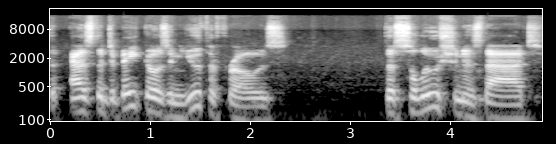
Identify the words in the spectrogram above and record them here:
th- as the debate goes in Euthyphros, the solution is that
